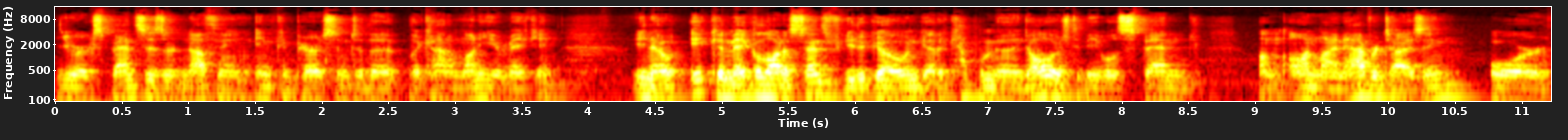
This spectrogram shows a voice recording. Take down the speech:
your expenses are nothing in comparison to the, the kind of money you're making. You know, it can make a lot of sense for you to go and get a couple million dollars to be able to spend on online advertising or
